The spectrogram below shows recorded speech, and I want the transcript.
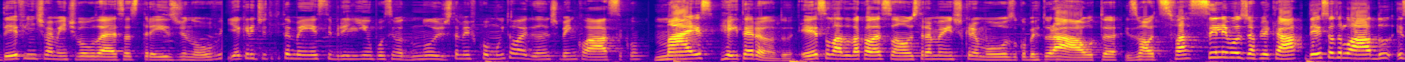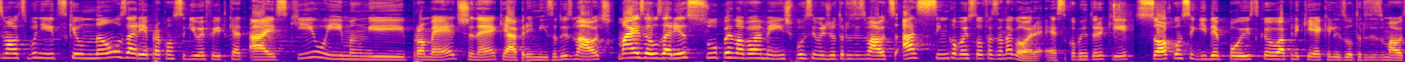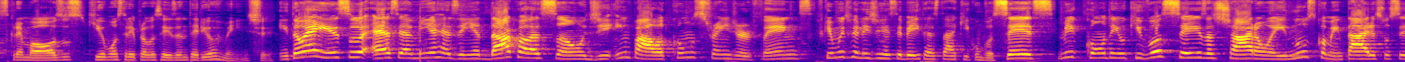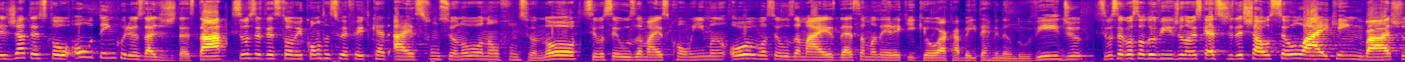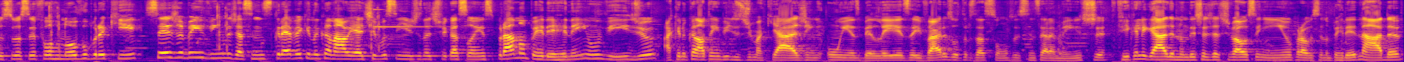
Definitivamente vou usar essas três de novo. E acredito que também esse brilhinho por cima do nude também ficou muito elegante, bem clássico. Mas, reiterando, esse lado da coleção é extremamente cremoso, cobertura alta, esmaltes facílimos de aplicar. Desse outro lado, esmaltes bonitos que eu não usaria pra conseguir o efeito Cat Eyes que o Iman me promete, né, que é a premissa do esmalte. Mas eu usaria super novamente por cima de outros esmaltes, assim como eu estou fazendo agora. Essa cobertura aqui só consegui depois que eu apliquei aqueles outros esmaltes cremosos que eu mostrei pra vocês anteriormente. Então é isso, essa é a minha resenha da coleção de Impala com Stranger Things. Fiquei muito feliz de receber e testar aqui com vocês. Me contem o que vocês acharam aí nos comentários, se você já testou ou tem curiosidade de testar. Se você testou, me conta se o efeito Cat Eyes funcionou ou não funcionou, se você usa mais com imã ou você usa mais dessa maneira aqui que eu acabei terminando o vídeo. Se você gostou do vídeo, não esquece de deixar o seu like aí embaixo. Se você for novo por aqui, seja bem-vindo, já se inscreve aqui no canal e ativa o sininho de notificações pra não perder nenhum vídeo. Aqui no canal tem vídeos de maquiagem, unhas, beleza e vários outros assuntos, sinceramente. Fica ligado e não deixa de ativar o sininho pra você não perder nada.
